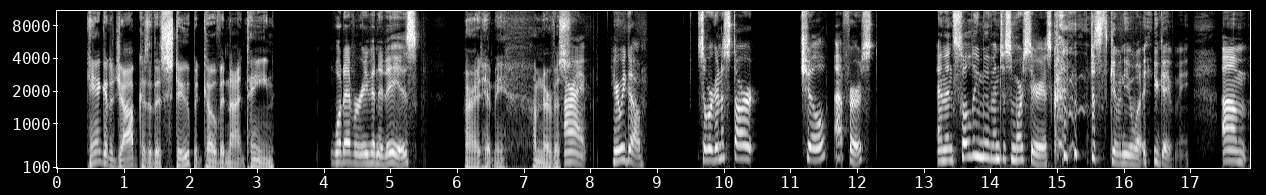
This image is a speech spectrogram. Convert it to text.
Can't get a job because of this stupid COVID nineteen. Whatever even it is. All right, hit me. I'm nervous. All right, here we go. So we're gonna start chill at first, and then slowly move into some more serious. just giving you what you gave me. Um,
